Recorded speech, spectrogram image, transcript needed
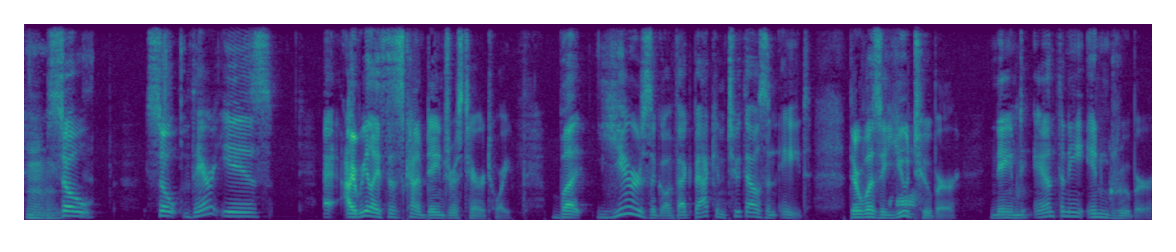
hmm So so there is I- I realize this is kind of dangerous territory, but years ago, in fact back in 2008, there was a YouTuber named Anthony Ingruber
